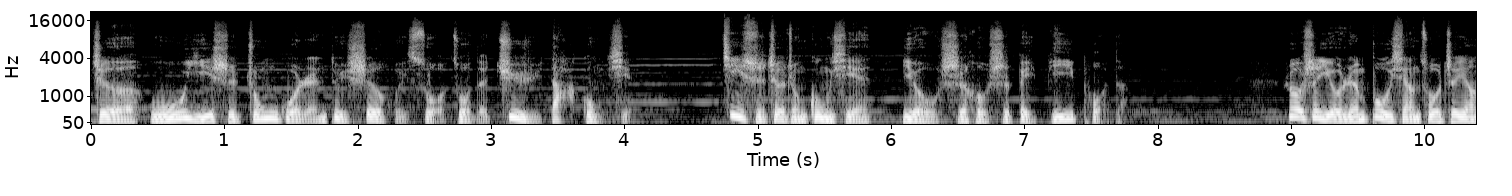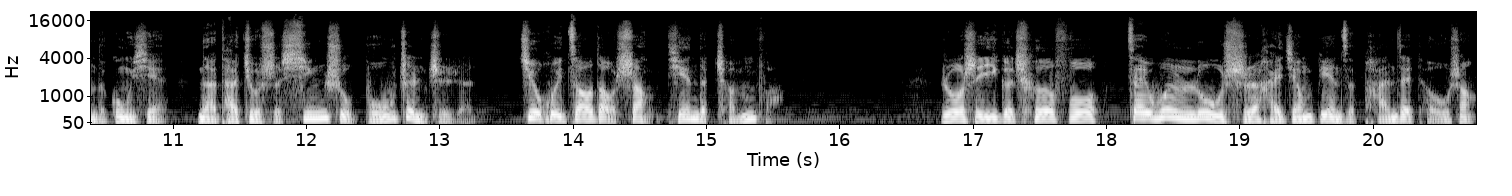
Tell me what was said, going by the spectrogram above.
这无疑是中国人对社会所做的巨大贡献，即使这种贡献有时候是被逼迫的。若是有人不想做这样的贡献，那他就是心术不正之人，就会遭到上天的惩罚。若是一个车夫在问路时还将辫子盘在头上，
